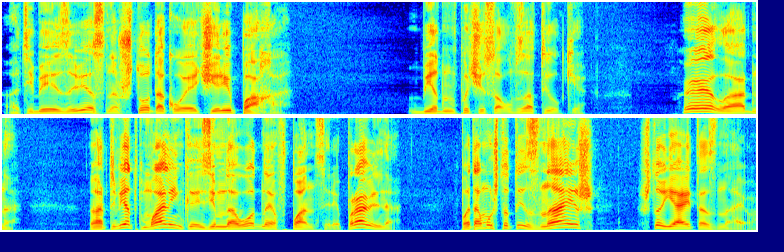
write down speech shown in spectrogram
«А тебе известно, что такое черепаха?» Бедн почесал в затылке. «Э, ладно». Ответ маленькая земноводная в панцире, правильно? Потому что ты знаешь, что я это знаю.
